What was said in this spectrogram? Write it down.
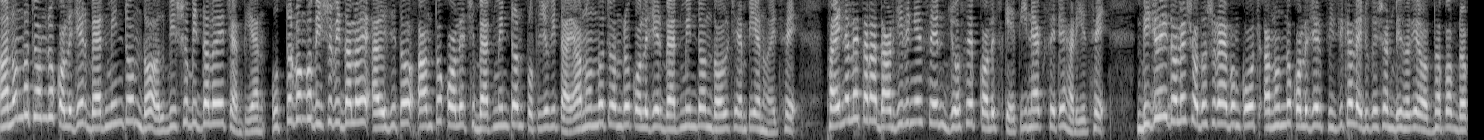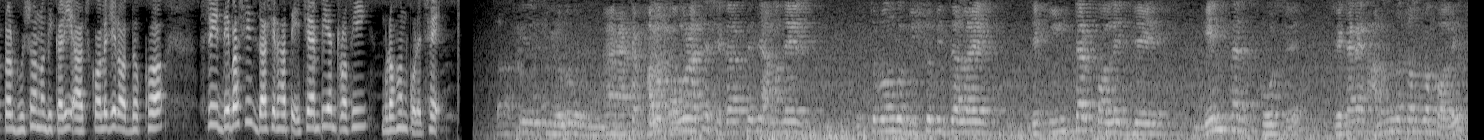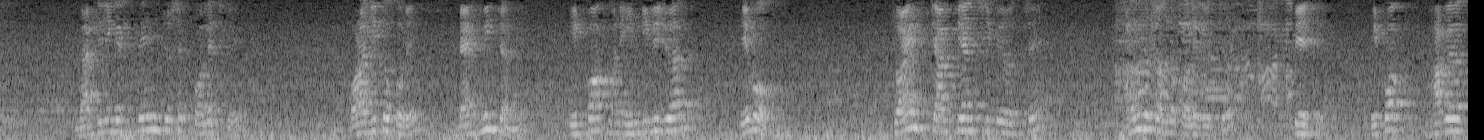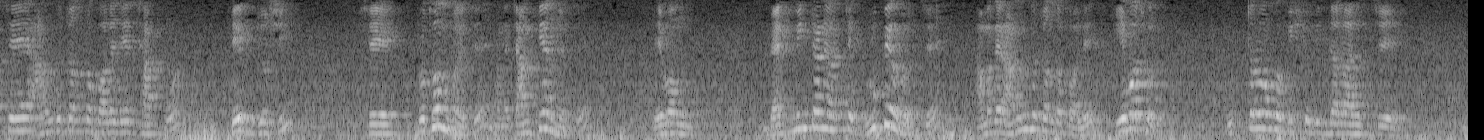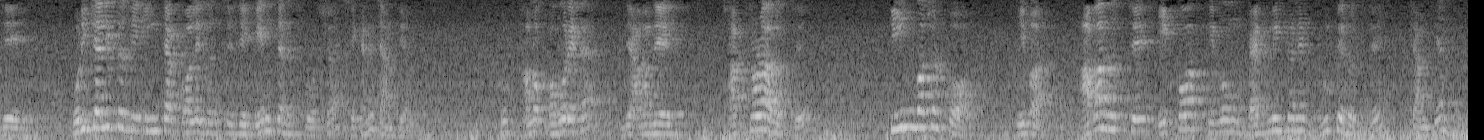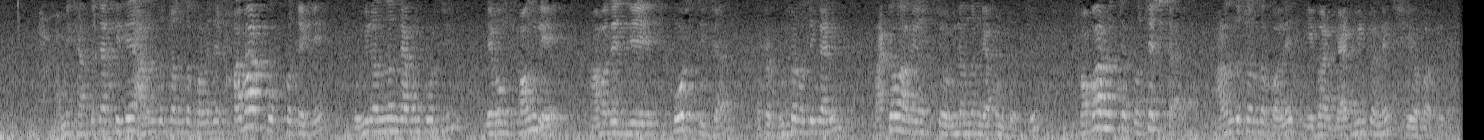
আনন্দচন্দ্র কলেজের ব্যাডমিন্টন দল বিশ্ববিদ্যালয়ে চ্যাম্পিয়ন। উত্তরবঙ্গ বিশ্ববিদ্যালয়ে আয়োজিত আন্তঃ কলেজ ব্যাডমিন্টন প্রতিযোগিতায় আনন্দচন্দ্র কলেজের ব্যাডমিন্টন দল চ্যাম্পিয়ন হয়েছে। ফাইনালে তারা দার্জিলিংয়ের সেন্ট জোসেফ কলেজকে তিন এক সেটে হারিয়েছে। বিজয়ী দলের সদস্যরা এবং কোচ আনন্দ কলেজের ফিজিক্যাল এডুকেশন বিভাগের অধ্যাপক ডক্টর ভূষণ অধিকারী আজ কলেজের অধ্যক্ষ শ্রী দেবাশিস দাসের হাতে চ্যাম্পিয়ন ট্রফি গ্রহণ করেছে। হ্যাঁ একটা ভালো খবর আছে সেটা হচ্ছে যে আমাদের উত্তরবঙ্গ বিশ্ববিদ্যালয়ের যে ইন্টার কলেজ যে গেমস অ্যান্ড স্পোর্টসে সেখানে আনন্দচন্দ্র কলেজ, দার্জিলিংয়ের সেন্ট জোসেফ কলেজকে পরাজিত করে ব্যাডমিন্টনে একক মানে ইন্ডিভিজুয়াল এবং জয়েন্ট চ্যাম্পিয়নশিপে হচ্ছে আনন্দচন্দ্র কলেজ হচ্ছে পেয়েছে। এককভাবে হচ্ছে আনন্দচন্দ্র কলেজের ছাত্র দেব যোশী সে প্রথম হয়েছে মানে চ্যাম্পিয়ন হয়েছে, এবং ব্যাডমিন্টনে হচ্ছে গ্রুপেও হচ্ছে আমাদের আনন্দচন্দ্র কলেজ এবছর উত্তরবঙ্গ বিশ্ববিদ্যালয় হচ্ছে যে পরিচালিত যে ইন্টার কলেজ হচ্ছে যে গেমস অ্যান্ড স্পোর্টস হয়, সেখানে চ্যাম্পিয়ন হয়েছে। খুব ভালো খবর এটা যে আমাদের ছাত্ররা হচ্ছে তিন বছর পর এবার আবার হচ্ছে একক এবং ব্যাডমিন্টনের গ্রুপে হচ্ছে চ্যাম্পিয়ন হচ্ছে। আমি ছাত্রছাত্রীদের আনন্দচন্দ্র কলেজের সবার পক্ষ থেকে অভিনন্দন জ্ঞাপন করছি এবং সঙ্গে আমাদের যে sports teacher, doctor Bhushan Adhikari, তাকেও আমি হচ্ছে অভিনন্দন জ্ঞাপন করছি। সবার হচ্ছে প্রচেষ্টা আনন্দচন্দ্র কলেজ এবার ব্যাডমিন্টনের শিরোপা পেয়েছে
